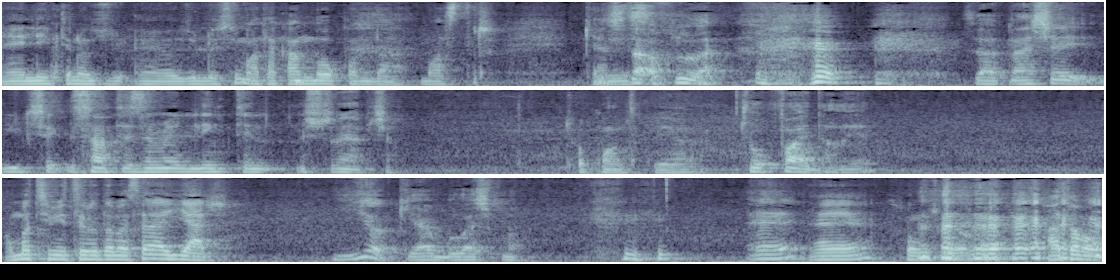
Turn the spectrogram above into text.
E, LinkedIn özür, e, özürlüsüyüm. Atakan da o konuda master. Kendisi. Estağfurullah. Zaten şey yüksek lisans tezimi LinkedIn üstüne yapacağım. Çok mantıklı ya. Çok faydalı ya. Ama Twitter'da mesela yer. Yok ya bulaşma. E Ee, sonuç olarak. ha tamam.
